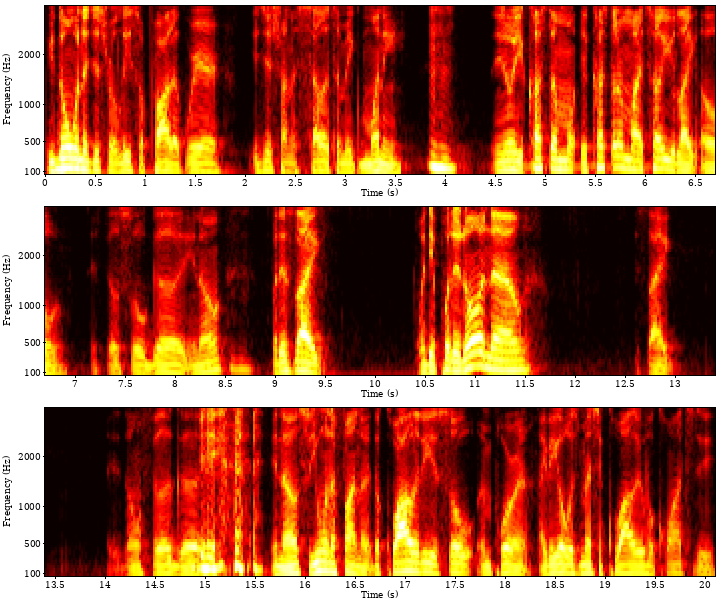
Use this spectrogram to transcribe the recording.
You don't want to just release a product where you're just trying to sell it to make money. hmm You know, your custom your customer might tell you like, "Oh, it feels so good," you know. Mm-hmm. But it's like when they put it on now, it's like it don't feel good, Yeah. you know. So you want to find the, the quality is so important. Like they always mention quality over quantity.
